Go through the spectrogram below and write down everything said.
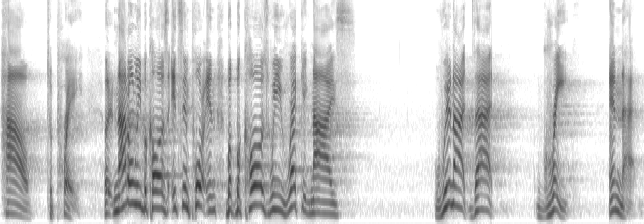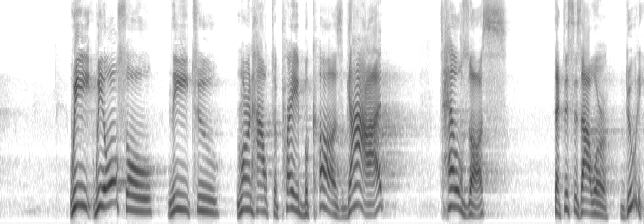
how to pray. Uh, not only because it's important, but because we recognize we're not that great in that. We, we also need to learn how to pray because God tells us that this is our duty.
